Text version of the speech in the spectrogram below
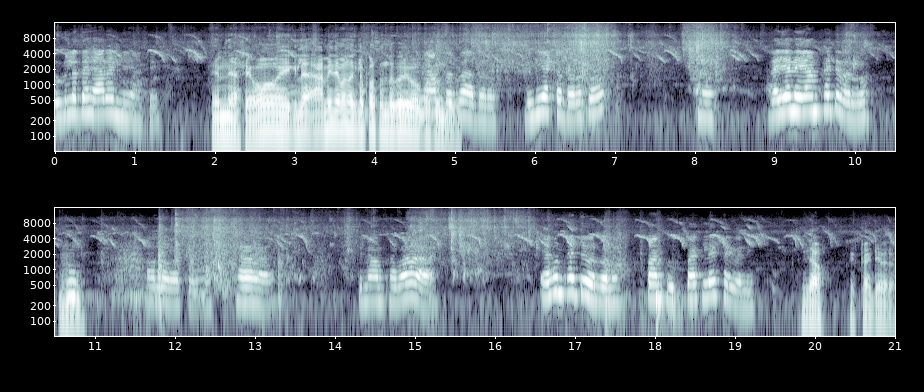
ওগুলো দেখে আর এমনি আসে। এমনি আসে। ও এগুলা আমি যেমন ওগুলো পছন্দ করি ও পছন্দ করে। দেখি একটা ধরো তো। নাও। রাইয়া নেই আম খাইতে পারব? আল্লাহ হ্যাঁ। তুমি আম খাবা? এখন খাইতে পারব না। পাকুক পাকলে খাইবা নি। যাও একটু আইডিয়া করো।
